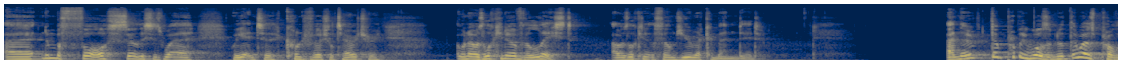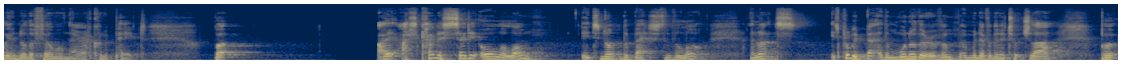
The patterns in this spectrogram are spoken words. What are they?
Uh, number four, so this is where we get into controversial territory. When I was looking over the list, I was looking at the films you recommended, and there, there probably was another, there was probably another film on there I could have picked, but I, I kind of said it all along. It's not the best of the lot, and that's it's probably better than one other of them, and we're never going to touch that. But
